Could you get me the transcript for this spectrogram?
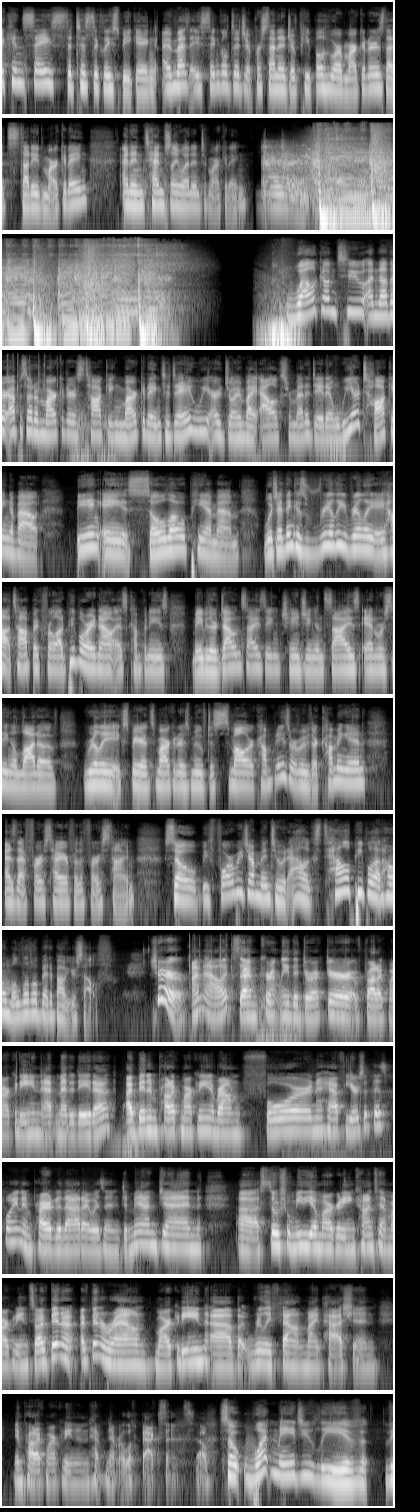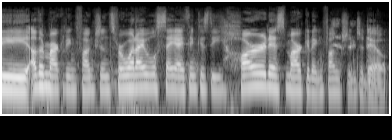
I can say statistically speaking, I've met a single digit percentage of people who are marketers that studied marketing and intentionally went into marketing. Welcome to another episode of Marketers Talking Marketing. Today we are joined by Alex from Metadata and we are talking about being a solo PMM, which I think is really, really a hot topic for a lot of people right now as companies maybe they're downsizing, changing in size, and we're seeing a lot of really experienced marketers move to smaller companies or maybe they're coming in as that first hire for the first time. So before we jump into it, Alex, tell people at home a little bit about yourself. Sure. I'm Alex. I'm currently the director of product marketing at Metadata. I've been in product marketing around four and a half years at this point, and prior to that, I was in demand gen, uh, social media marketing, content marketing. So I've been a, I've been around marketing, uh, but really found my passion in product marketing and have never looked back since. So, so what made you leave the other marketing functions for what I will say I think is the hardest marketing function to do?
